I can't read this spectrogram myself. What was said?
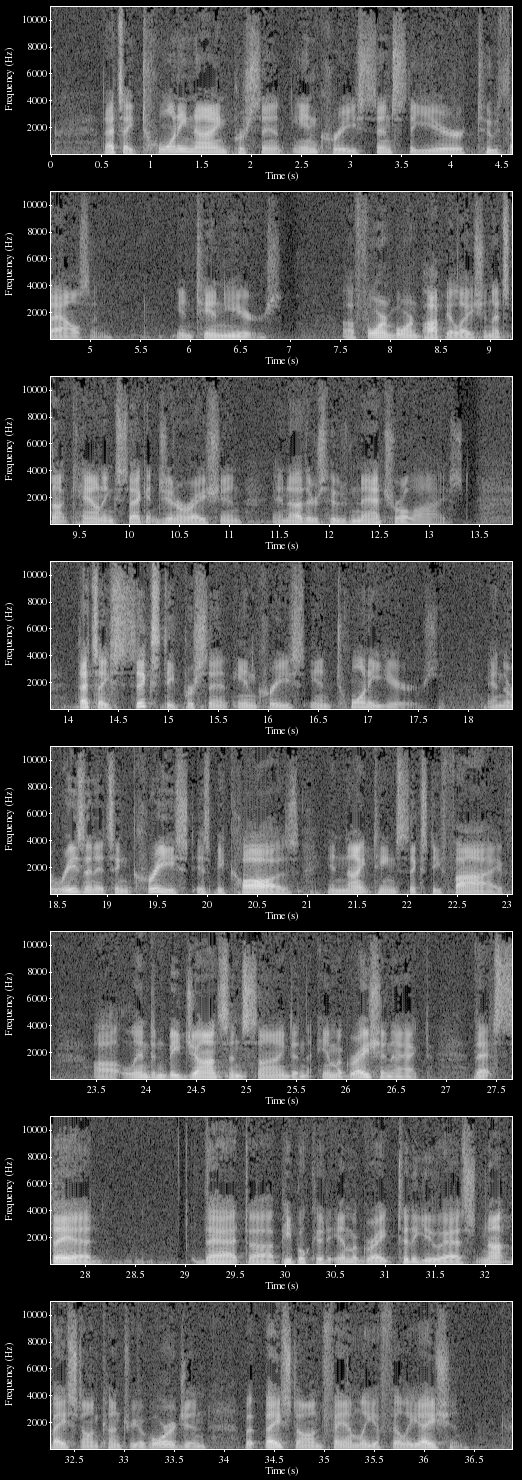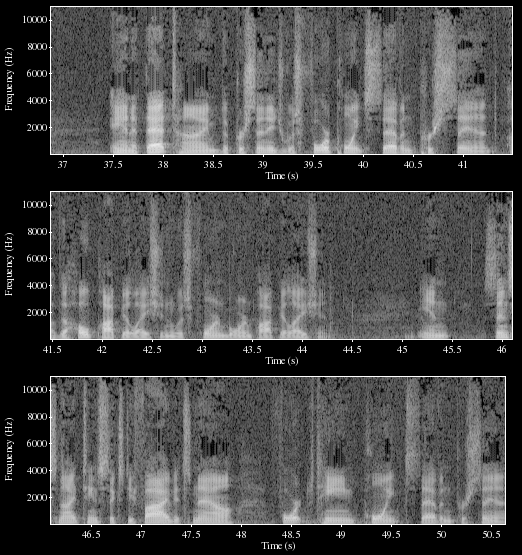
That's a 29% increase since the year 2000 in 10 years. Uh, foreign born population. That's not counting second generation and others who've naturalized. That's a 60% increase in 20 years. And the reason it's increased is because in 1965, uh, Lyndon B. Johnson signed an Immigration Act that said that uh, people could immigrate to the U.S. not based on country of origin, but based on family affiliation. And at that time, the percentage was 4.7% of the whole population was foreign born population. In, since 1965, it's now 14.7%,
